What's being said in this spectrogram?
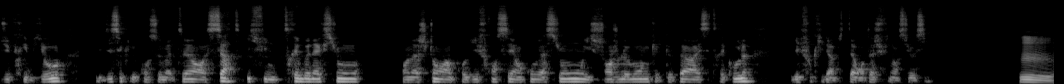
du prix bio. L'idée, c'est que le consommateur, certes, il fait une très bonne action en achetant un produit français en conversion, il change le monde quelque part et c'est très cool, mais il faut qu'il ait un petit avantage financier aussi. Hmm.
